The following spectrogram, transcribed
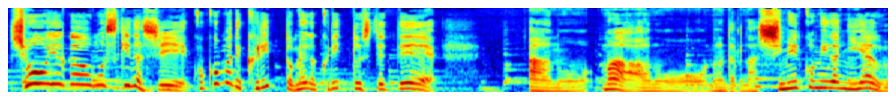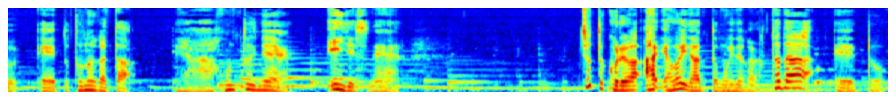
醤油顔も好きだしここまでクリッと目がクリッとしててあのまああのなんだろうな締め込みが似合う、えーと殿方いやー本当にねいいですね。ちょっとこれはあやばいなって思いながら。ただえっ、ー、と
